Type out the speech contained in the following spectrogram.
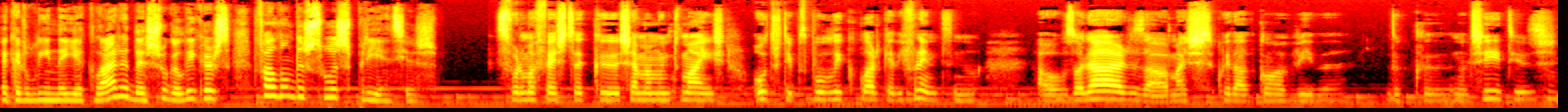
A Carolina e a Clara, das Sugar Lickers, falam das suas experiências. Se for uma festa que chama muito mais outro tipo de público, claro que é diferente. Não? Há os olhares, há mais cuidado com a vida do que noutros sítios.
